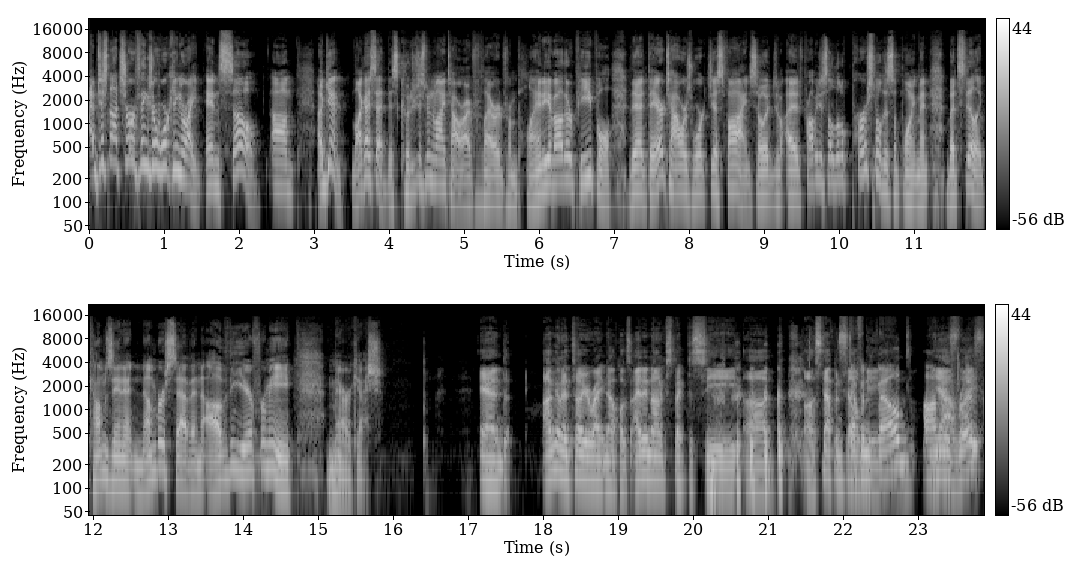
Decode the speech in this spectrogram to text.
I'm just not sure if things are working right. And so, um, again, like I said, this could have just been my tower. I've heard from plenty of other people that their towers work just fine. So it, it's probably just a little personal disappointment, but still, it comes in at number seven of the year for me, Marrakesh. And I'm going to tell you right now, folks. I did not expect to see uh, uh, Stefan Stefan Feld on yeah, this right? list.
